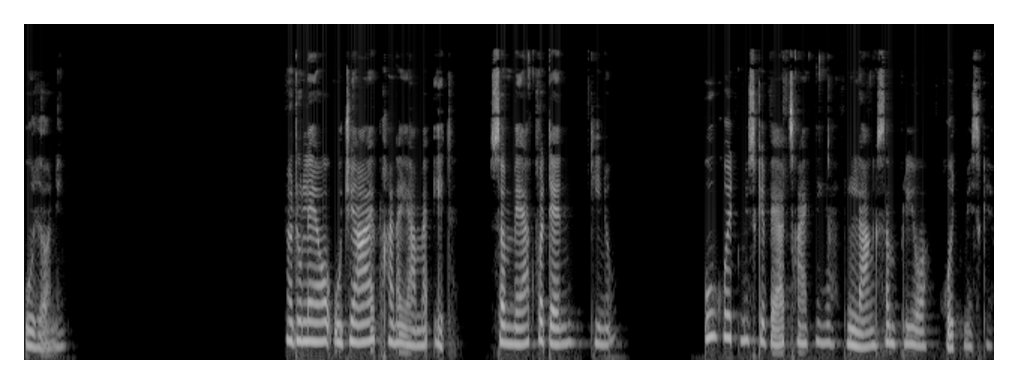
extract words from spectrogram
udånding. Når du laver Ujjayi Pranayama 1, så mærk hvordan dine urytmiske vejrtrækninger langsomt bliver rytmiske.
